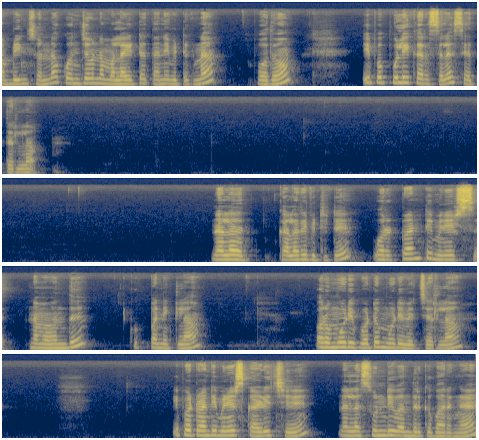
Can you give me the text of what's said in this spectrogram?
அப்படின்னு சொன்னால் கொஞ்சம் நம்ம லைட்டாக தண்ணி விட்டுக்கினா போதும். இப்போ புளி கரைசலை சேர்த்துடலாம். நல்லா கலரி விட்டுட்டு ஒரு டுவெண்ட்டி மினிட்ஸ் நம்ம வந்து குக் பண்ணிக்கலாம். ஒரு மூடி போட்டு மூடி வச்சிடலாம். இப்போ டுவெண்ட்டி மினிட்ஸ் கழித்து நல்லா சுண்டி வந்திருக்கு பாருங்கள்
